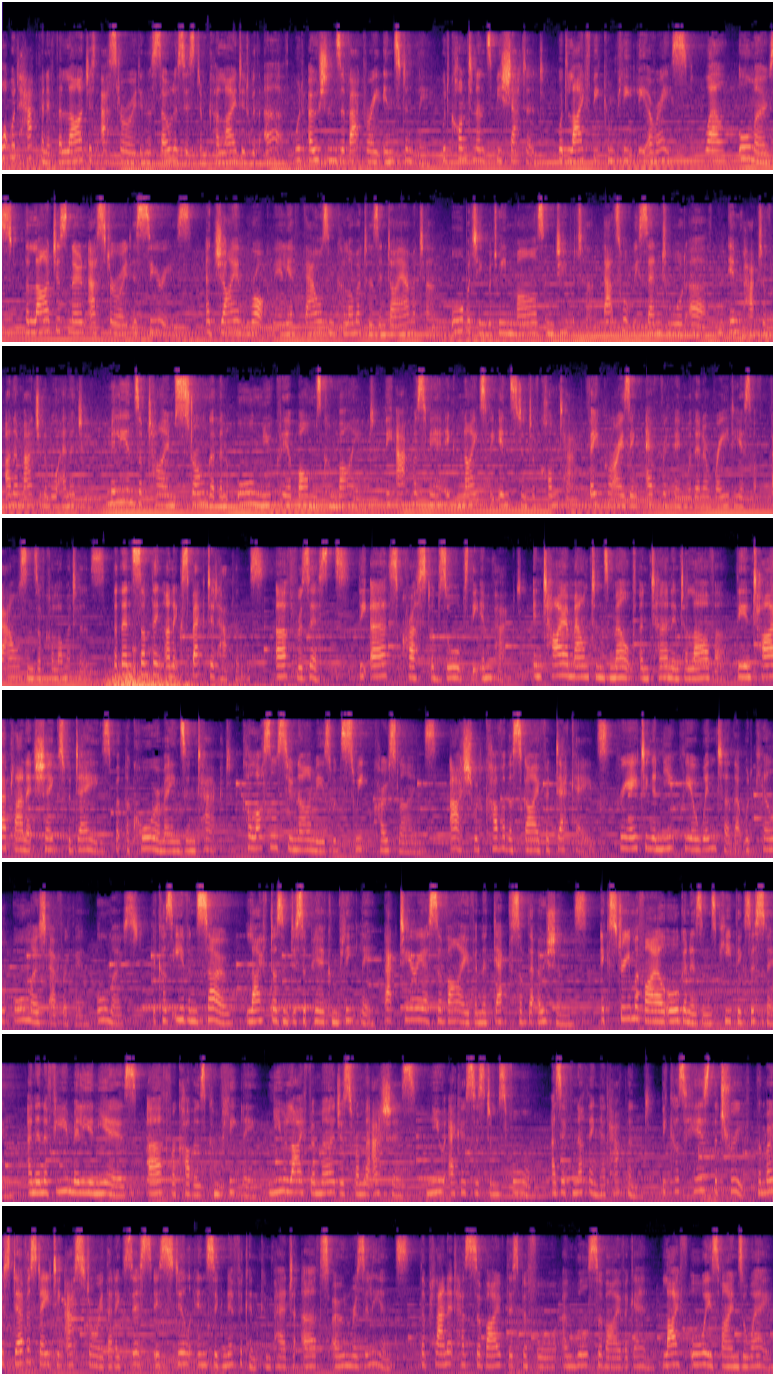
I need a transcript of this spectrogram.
What would happen if the largest asteroid in the solar system collided with Earth? Would oceans evaporate instantly? Would continents be shattered? Would life be completely erased? Well, almost. The largest known asteroid is Ceres, a giant rock nearly a thousand kilometers in diameter, orbiting between Mars and Jupiter. That's what we send toward Earth, an impact of unimaginable energy, millions of times stronger than all nuclear bombs combined. The atmosphere ignites the instant of contact, vaporizing everything within a radius of thousands of kilometers. But then something unexpected happens. Earth resists. The Earth's crust absorbs the impact. Entire mountains melt and turn into lava. The entire planet shakes for days, but the core remains intact. Colossal tsunamis would sweep coastlines. Ash would cover the sky for decades, creating a nuclear winter that would kill almost everything. Almost. Because even so, life doesn't disappear completely. Bacteria survive in the depths of the oceans. Extremophile organisms keep existing, and in a few million years, Earth recovers completely. New life emerges from the ashes, new ecosystems form, as if nothing had happened. Because here's the truth the most devastating asteroid that exists is still insignificant compared to Earth's own resilience. The planet has survived this before and will survive again. Life always finds a way.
